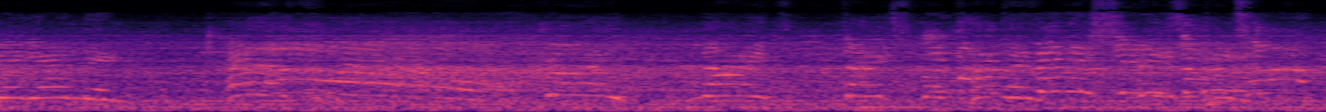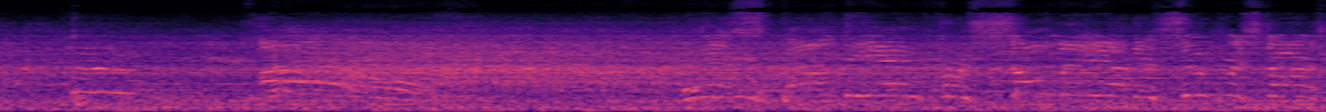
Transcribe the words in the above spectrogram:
big ending. And a good night. Thanks for might coming. finish it. He's on top. Oh! This spelled the end for so many other superstars.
